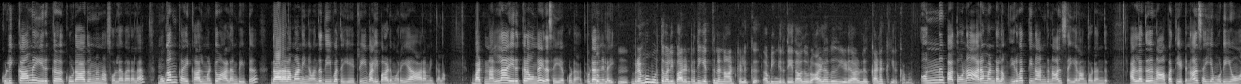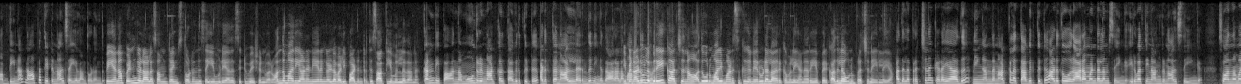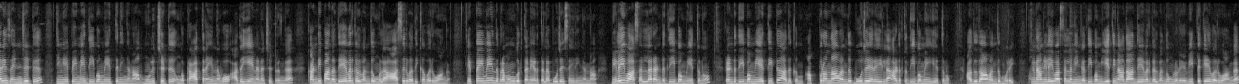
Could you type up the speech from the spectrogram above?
குளிக்காம இருக்க கூடாதுன்னு நான் சொல்ல வரல. முகம் கை கால் மட்டும் அலம்பிட்டு தாராளமாக நீங்கள் வந்து தீபத்தை ஏற்றி வழிபாடு முறையை ஆரம்பிக்கலாம். பட் நல்லா இருக்கிறவங்க இதை செய்யக்கூடாது. உடல்நிலை. ம், பிரம்ம முகூர்த்த வழிபாடுன்றது எத்தனை நாட்களுக்கு அப்படிங்கிறது ஏதாவது ஒரு அளவு இடு அளவு கணக்கு இருக்கா மேம்? ஒன்று பார்த்தோன்னா அரை மண்டலம் இருபத்தி நான்கு நாள் செய்யலாம் தொடர்ந்து. அல்லது நாற்பத்தி எட்டு நாள் செய்ய முடியும் அப்படின்னா நாற்பத்தி எட்டு நாள் செய்யலாம் தொடர்ந்து. இப்போ ஏன்னா பெண்களால் சம்டைம்ஸ் தொடர்ந்து செய்ய முடியாத சுச்சுவேஷன் வரும். அந்த மாதிரியான நேரங்களில் வழிபாடுன்றது சாத்தியம் இல்லை தானே? கண்டிப்பா. அந்த மூன்று நாட்கள் தவிர்த்துட்டு அடுத்த நாள்ல இருந்து நீங்க தாராளமா இப்போ நடுவுல பிரேக். ஆச்சுன்னா அது ஒரு மாதிரி மனசுக்கு நெருடலா இருக்கும் இல்லையா? நிறைய பேருக்கு. அதுல ஒன்றும் பிரச்சனை இல்லையா? அதுல பிரச்சனை கிடையாது. நீங்க அந்த நாட்களை தவிர்த்துட்டு அடுத்த ஒரு அரை மண்டலம் செய்யுங்க. இருபத்தி நான்கு நாள் செய்யுங்க. ஸோ அந்த மாதிரி செஞ்சுட்டு நீங்கள் எப்பயுமே தீபம் ஏற்றுனீங்கன்னா முழிச்சிட்டு உங்கள் பிரார்த்தனை என்னவோ அதையே நினச்சிட்ருங்க கண்டிப்பாக அந்த தேவர்கள் வந்து உங்களை ஆசிர்வதிக்க வருவாங்க. எப்பயுமே இந்த பிரம்மமுகூர்த்த நேரத்தில் பூஜை செய்கிறீங்கன்னா நிலைவாசலில் ரெண்டு தீபம் ஏற்றணும் ரெண்டு தீபம் ஏற்றிட்டு அதுக்கு அப்புறம் தான் வந்து பூஜை அறையில் அடுத்த தீபமே ஏற்றணும் அதுதான் வந்து முறை. ஏன்னா நிலைவாசலில் நீங்கள் தீபம் ஏற்றினாதான் தேவர்கள் வந்து உங்களுடைய வீட்டுக்கே வருவாங்க.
